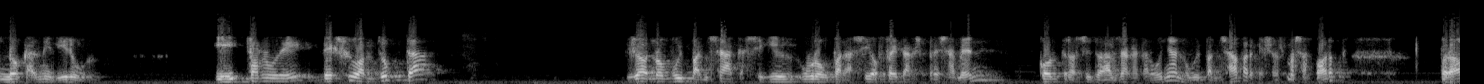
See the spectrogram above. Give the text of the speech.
no cal ni dir-ho. I torno a dir, deixo en dubte jo no vull pensar que sigui una operació feta expressament contra els ciutadans de Catalunya, no vull pensar perquè això és massa fort, però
